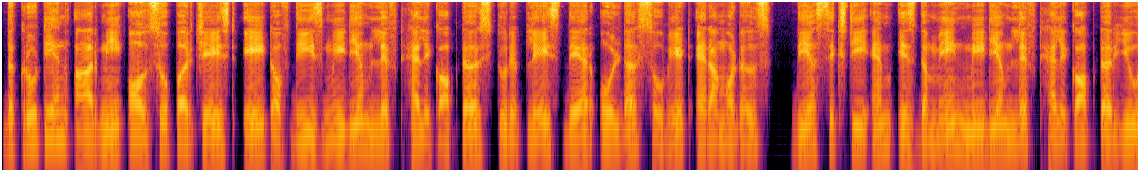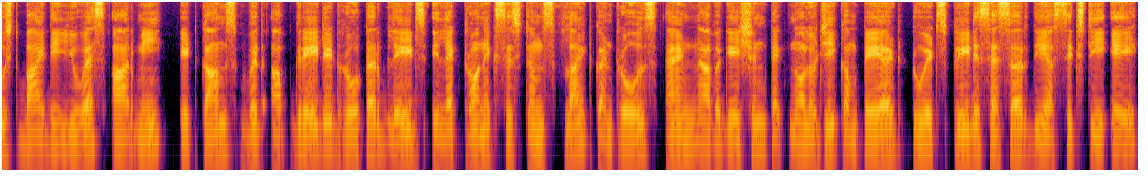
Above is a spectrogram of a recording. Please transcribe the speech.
The Croatian army also purchased eight of these medium-lift helicopters to replace their older Soviet-era models. The A-60M is the main medium-lift helicopter used by the US Army. It comes with upgraded rotor blades, electronic systems, flight controls and navigation technology compared to its predecessor the A-60A.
